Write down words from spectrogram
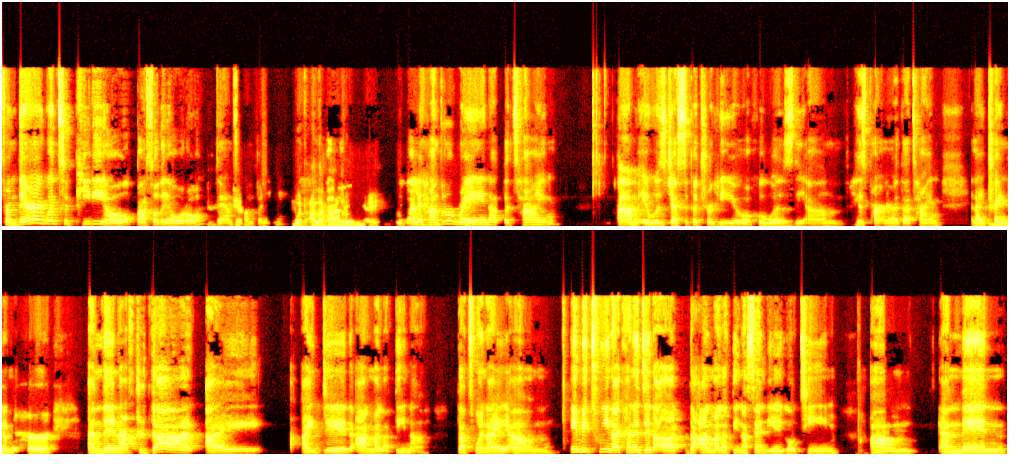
from there, I went to PDO Paso de Oro Dance Yeah. Company With Alejandro Rey. with Alejandro Rey, and at the time, um, it was Jessica Trujillo who was the um, his partner at that time, and I trained under her. And then after that, I I did Alma Latina. That's when I um, in between I kind of did uh, the Alma Latina San Diego team, um, and then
